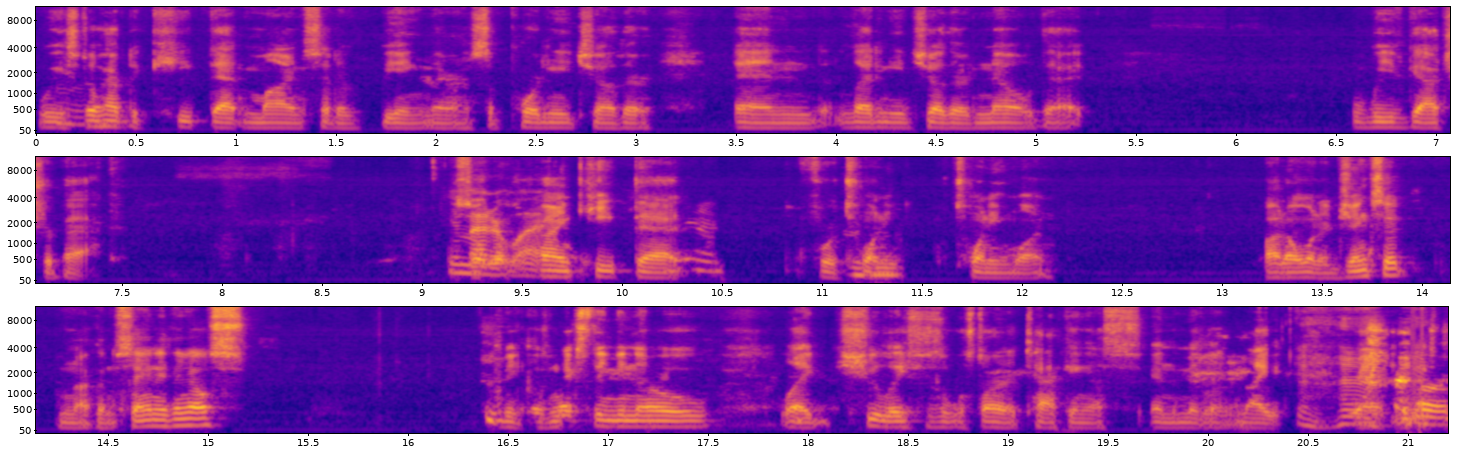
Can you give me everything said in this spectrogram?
we mm-hmm. still have to keep that mindset of being there and supporting each other and letting each other know that we've got your back. No so matter what. Try and keep that yeah. for 2021. Mm-hmm. I don't want to jinx it. I'm not going to say anything else because next thing you know, like shoelaces will start attacking us in the middle of the night. look, look,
